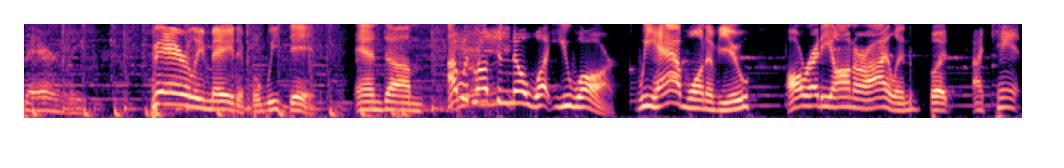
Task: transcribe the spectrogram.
barely, barely made it, but we did. And um, I would love to know what you are. We have one of you already on our island, but I can't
